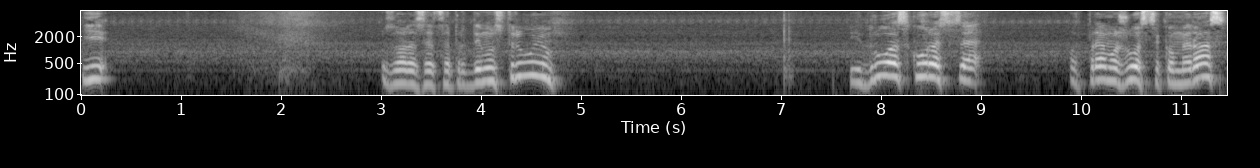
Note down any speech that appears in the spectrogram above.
І зараз я це продемонструю. І друга скорость це от прямо жорстком і раз.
